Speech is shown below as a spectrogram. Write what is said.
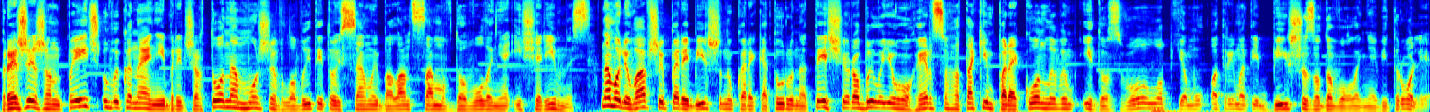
Реже Жан Пейдж у виконанні Бріджертона може вловити той самий баланс самовдоволення і чарівності, намалювавши перебільшену карикатуру на те, що робило його герцога таким переконливим і дозволило б йому отримати більше задоволення від ролі.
